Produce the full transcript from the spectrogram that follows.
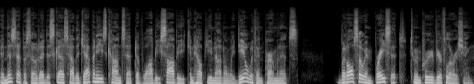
In this episode, I discuss how the Japanese concept of wabi sabi can help you not only deal with impermanence, but also embrace it to improve your flourishing.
